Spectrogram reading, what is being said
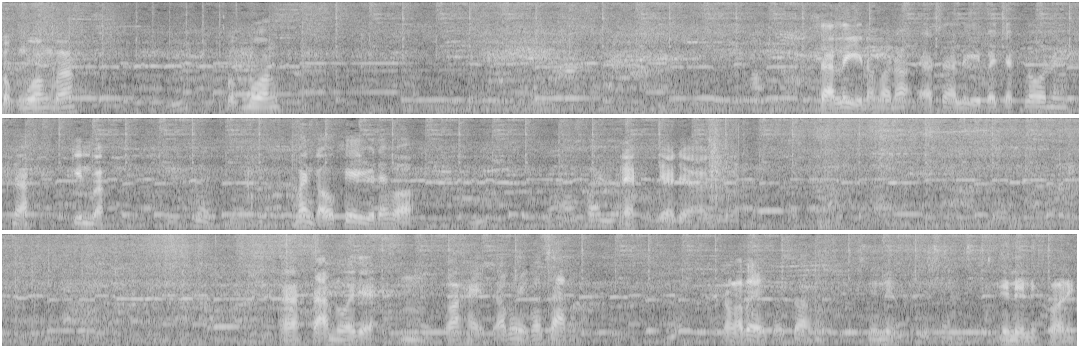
บกม่วงปะบกม่วง สาลีเนาะพ่อเนาะเอาสาลีไปจักโลหนึงนะกินปะมันก็โอเคอยู่ได้พอเนี่ยเดี๋ยวเดี๋ยวเอาอะสามหน่วยเดี๋ยวอืมก็ให้เอาไปให้เขาสั่งต้องเอาไปให้เขาสั่งนี่นี่นี่นี่นี่พอนี่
